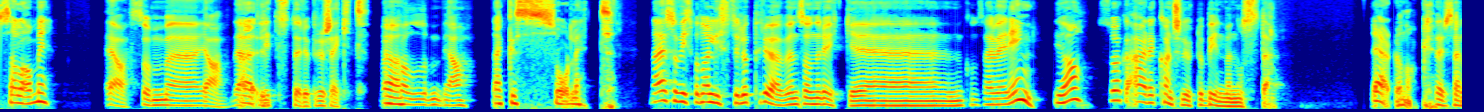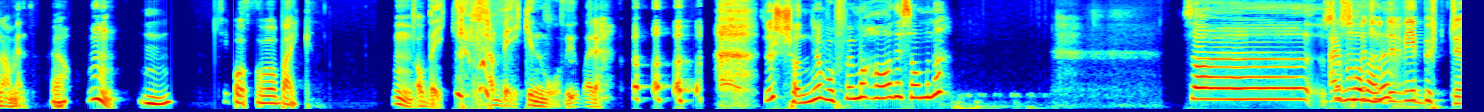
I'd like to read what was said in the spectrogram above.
salami. Ja, som eh, Ja, det er et litt større prosjekt. I hvert Ja. fall, ja. Det er ikke så lett. Nei, så hvis man har lyst til å prøve en sånn røykekonservering, Ja, så er det kanskje lurt å begynne med en ost, da. Det er det nok. Før salamien. Ja. Mm. Mm. Og, og bacon. Mm, og bacon. Ja, bacon må vi jo bare. Du skjønner jo hvorfor vi må ha disse ommene. Så, så Er det noen sånn metoder det. vi burde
